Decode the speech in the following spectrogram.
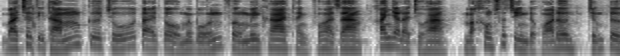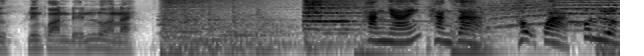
Bà Trương Thị Thắm, cư trú tại tổ 14 phường Minh Khai, thành phố Hà Giang, khai nhận là chủ hàng và không xuất trình được hóa đơn, chứng từ liên quan đến lô hàng này. Hàng nhái, hàng giả, hậu quả khôn lường.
